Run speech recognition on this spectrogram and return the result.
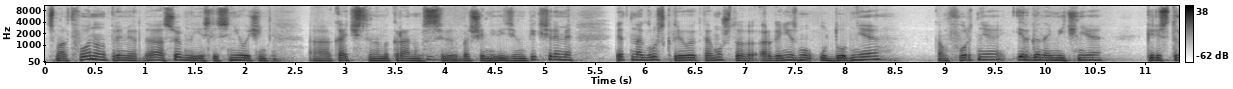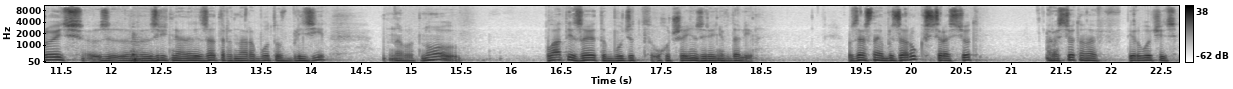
смартфона, например, да, особенно если с не очень э, качественным экраном, с большими видимыми пикселями, эта нагрузка приводит к тому, что организму удобнее, комфортнее, эргономичнее перестроить э, зрительный анализатор на работу вблизи. Вот. Но Платой за это будет ухудшение зрения вдали. Возрастная близорукость растет. Растет она в первую очередь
